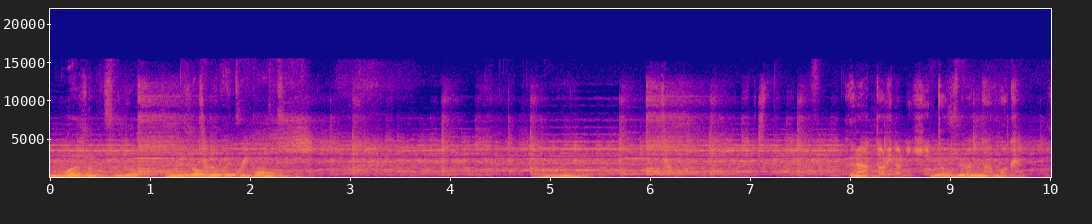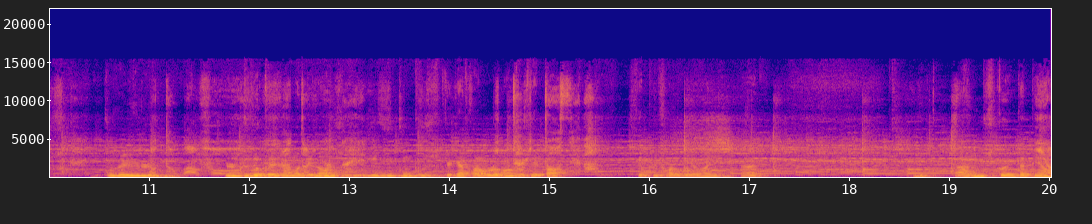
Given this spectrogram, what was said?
Moi, j'ai l'impression de prendre des genres de récompenses. Mmh. Le jeu quand j'ai eu le, le 12 occasion magasin, j'ai vu qu'on pousse jusqu'à 4, alors le 1 je sais pas. C'est plus fort que vous l'avez Ah, je me suis quand même tapé un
